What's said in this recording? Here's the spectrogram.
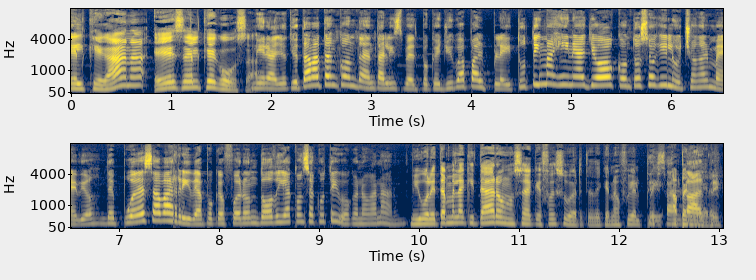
el que gana es el que goza. Mira, yo, yo estaba tan contenta, Lisbeth, porque yo iba para el play. ¿Tú te imaginas yo con todo ese aguilucho en el medio, después de esa barrida, porque fueron dos días consecutivos que no ganaron? Mi boleta me la quitaron, o sea que fue suerte de que no fui al play a perder.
